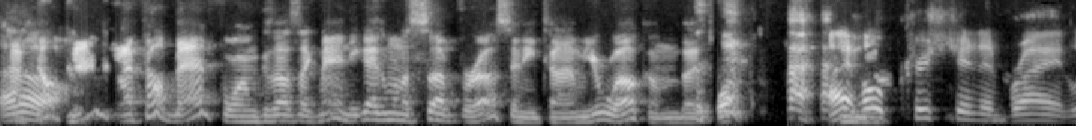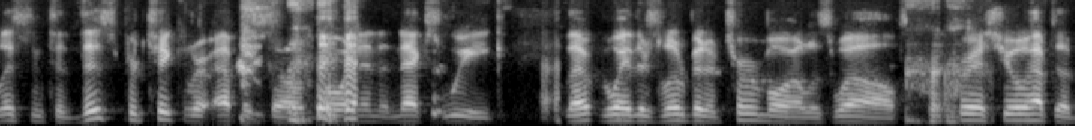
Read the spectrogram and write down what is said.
I I felt bad, I felt bad for him because I was like, man, you guys want to sub for us anytime? You're welcome, but I hope Christian and Brian listen to this particular episode going into next week. That way, there's a little bit of turmoil as well. Chris, you'll have to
